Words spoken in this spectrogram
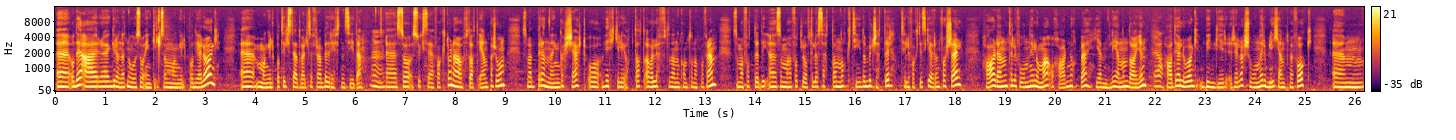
Uh, og det er grunnet noe så enkelt som mangel på dialog. Eh, mangel på tilstedeværelse fra bedriftens side. Mm. Eh, så suksessfaktoren er ofte at én person som er brennende engasjert og virkelig opptatt av å løfte denne kontoen opp og frem, som har, fått det, som har fått lov til å sette av nok tid og budsjetter til å faktisk gjøre en forskjell, har den telefonen i lomma og har den oppe jevnlig gjennom dagen. Ja. Ha dialog, bygger relasjoner, blir kjent med folk. Um,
